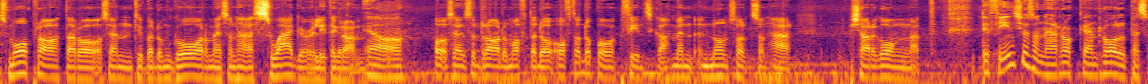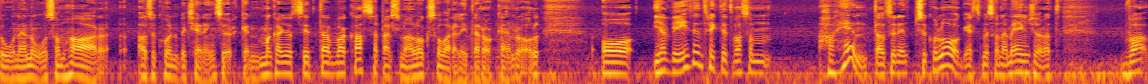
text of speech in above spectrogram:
småpratar och, och sen typ att de går med sån här swagger lite grann. Ja. Och sen så drar de ofta då, ofta då på finska, men någon sorts sån här jargong att Det finns ju sådana här rock'n'roll-personer nog som har alltså kundbetjäningsyrken. Man kan ju sitta och vara kassapersonal också och vara lite rock'n'roll. Och jag vet inte riktigt vad som har hänt, alltså rent psykologiskt med sådana människor. Att, va,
